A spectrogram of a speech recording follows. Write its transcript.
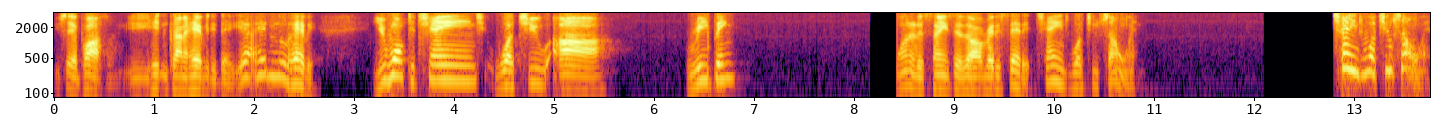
you say, Apostle, you're hitting kind of heavy today. Yeah, hitting a little heavy. You want to change what you are reaping? One of the saints has already said it. Change what you're sowing. Change what you're sowing.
